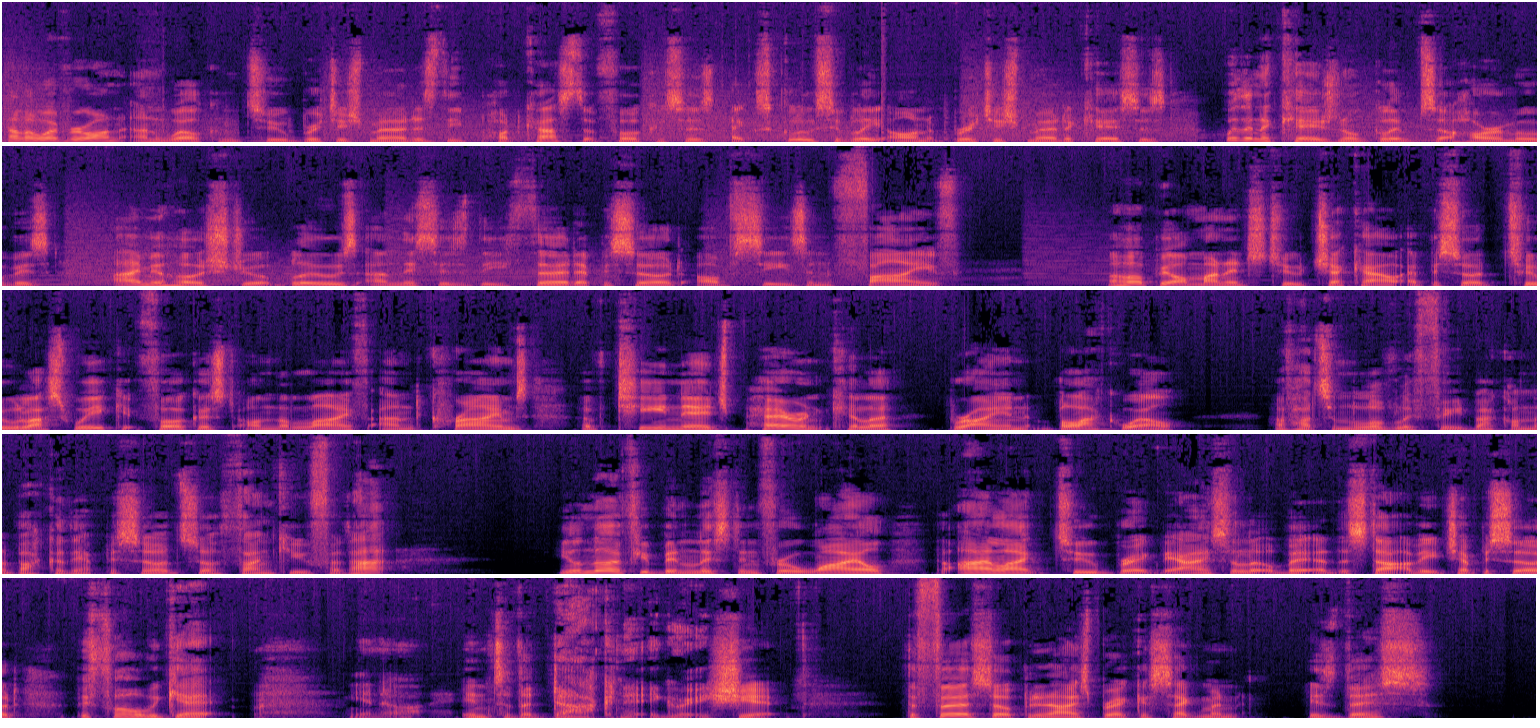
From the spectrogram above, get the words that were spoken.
Hello, everyone, and welcome to British Murders, the podcast that focuses exclusively on British murder cases with an occasional glimpse at horror movies. I'm your host, Stuart Blues, and this is the third episode of season 5. I hope you all managed to check out episode 2 last week. It focused on the life and crimes of teenage parent killer Brian Blackwell. I've had some lovely feedback on the back of the episode, so thank you for that. You'll know if you've been listening for a while that I like to break the ice a little bit at the start of each episode before we get, you know, into the dark nitty gritty shit. The first opening icebreaker segment is this.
